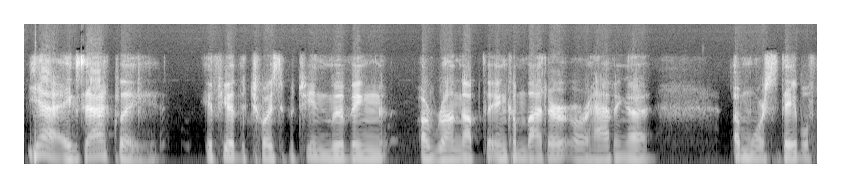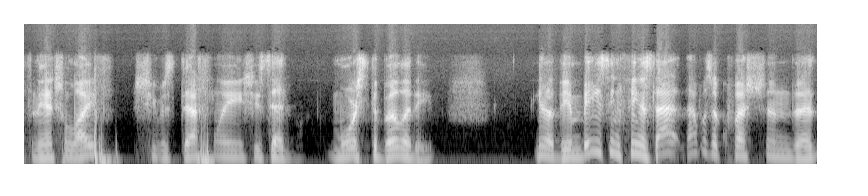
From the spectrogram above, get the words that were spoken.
Yeah, exactly. If you had the choice between moving a rung up the income ladder or having a a more stable financial life, she was definitely she said more stability. You know, the amazing thing is that that was a question that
